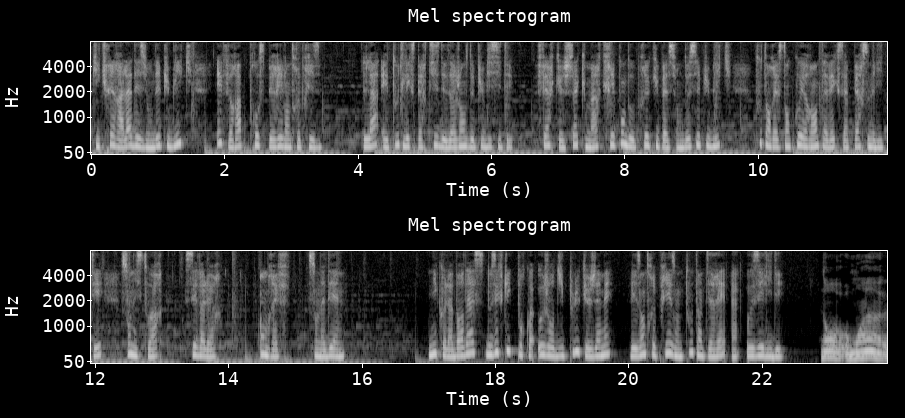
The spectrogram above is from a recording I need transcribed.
qui créera l'adhésion des publics et fera prospérer l'entreprise. Là est toute l'expertise des agences de publicité. Faire que chaque marque réponde aux préoccupations de ses publics tout en restant cohérente avec sa personnalité, son histoire, ses valeurs. En bref, son ADN. Nicolas Bordas nous explique pourquoi aujourd'hui plus que jamais, les entreprises ont tout intérêt à oser l'idée. Non, au moins, euh,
